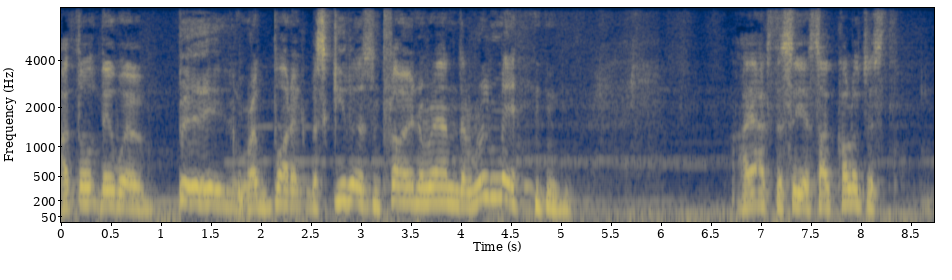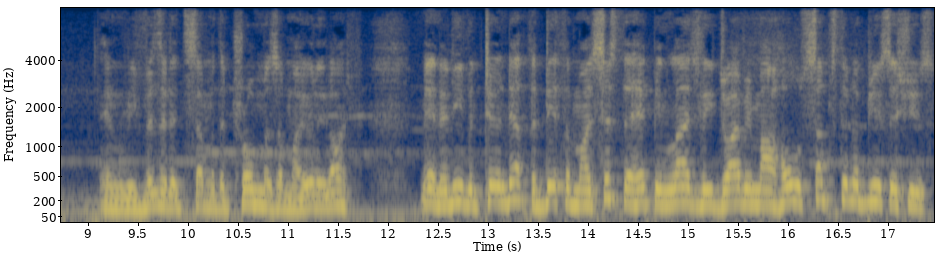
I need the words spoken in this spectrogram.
I thought there were big robotic mosquitoes flying around the room, man. I asked to see a psychologist and revisited some of the traumas of my early life. Man, it even turned out the death of my sister had been largely driving my whole substance abuse issues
